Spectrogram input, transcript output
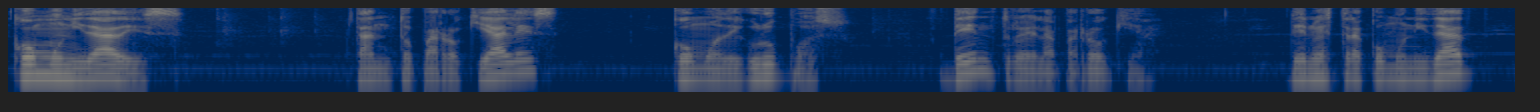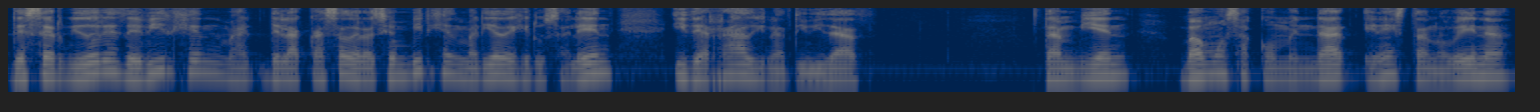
comunidades, tanto parroquiales como de grupos dentro de la parroquia, de nuestra comunidad de servidores de Virgen de la Casa de Oración Virgen María de Jerusalén y de Radio Natividad. También vamos a comendar en esta novena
